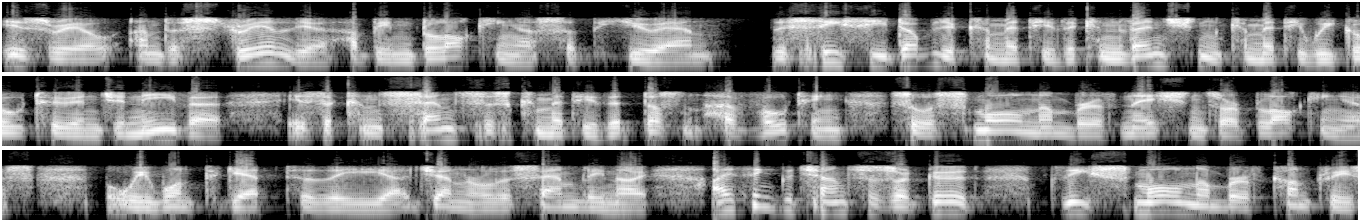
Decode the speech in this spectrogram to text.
Israel, and Australia have been blocking us at the UN. The CCW committee, the convention committee we go to in Geneva, is a consensus committee that doesn't have voting, so a small number of nations are blocking us. But we want to get to the uh, General Assembly now. I think the chances are good. These small number of countries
